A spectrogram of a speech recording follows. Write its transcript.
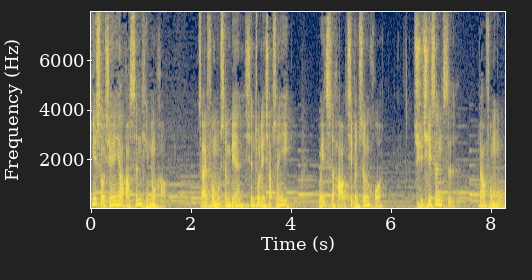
你首先要把身体弄好，在父母身边先做点小生意，维持好基本生活，娶妻生子，让父母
